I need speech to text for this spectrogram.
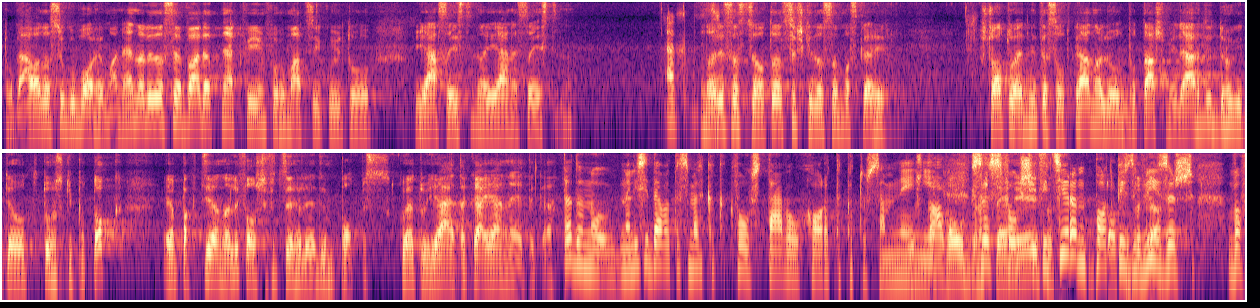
Тогава да си говорим, а не нали, да се вадят някакви информации, които я са истина, я не са истина. А... Нали, с целта всички да са маскари. Защото едните са откраднали от Боташ милиарди, другите от турски поток, е пак тия нали, фалшифицирали един подпис, което я е така, я не е така. Да, да, но нали си давате сметка какво остава у хората като съмнение? Остава с фалшифициран с... подпис влизаш в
